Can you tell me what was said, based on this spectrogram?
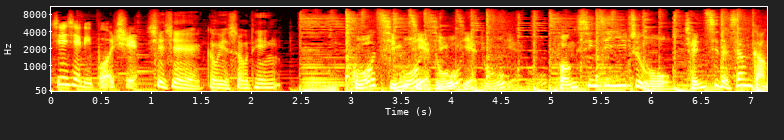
谢谢李博士，谢谢各位收听。国情解读，解读，逢星期一至五，晨曦的香港，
